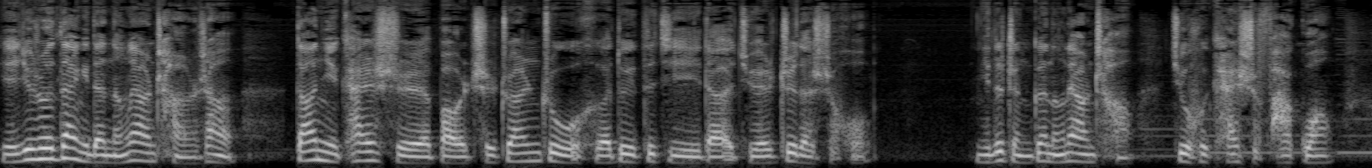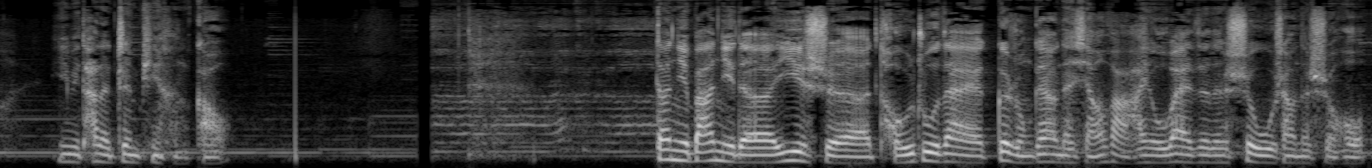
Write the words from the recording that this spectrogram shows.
也就是说，在你的能量场上，当你开始保持专注和对自己的觉知的时候，你的整个能量场就会开始发光，因为它的振频很高。当你把你的意识投注在各种各样的想法还有外在的事物上的时候，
